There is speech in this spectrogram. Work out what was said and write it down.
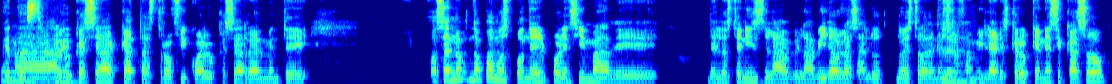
algo que sea catastrófico, algo que sea realmente, o sea, no, no podemos poner por encima de, de los tenis la, la vida o la salud nuestra de nuestros Claro. familiares. Creo que en ese caso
